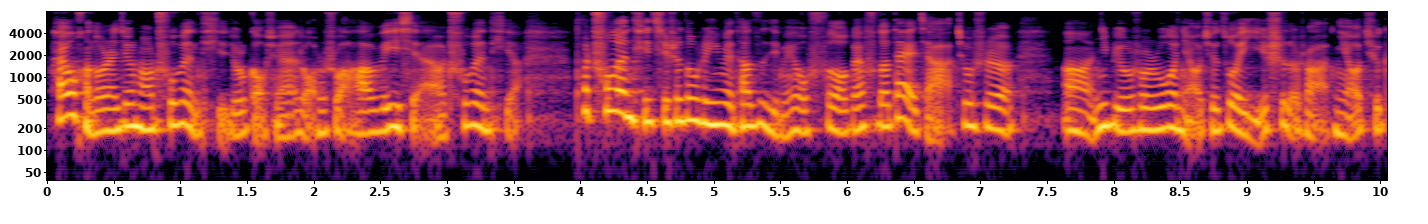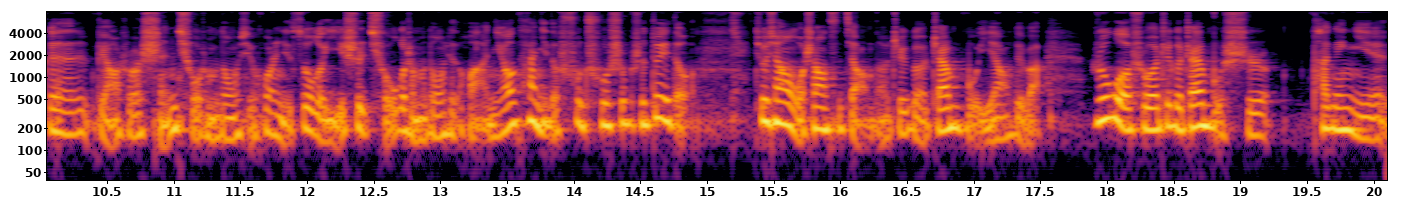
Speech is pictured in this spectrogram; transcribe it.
还有很多人经常出问题，就是搞学员老师说啊危险啊出问题。他出问题其实都是因为他自己没有付到该付的代价，就是，嗯，你比如说，如果你要去做仪式的是吧？你要去跟，比方说神求什么东西，或者你做个仪式求个什么东西的话，你要看你的付出是不是对的。就像我上次讲的这个占卜一样，对吧？如果说这个占卜师他给你，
